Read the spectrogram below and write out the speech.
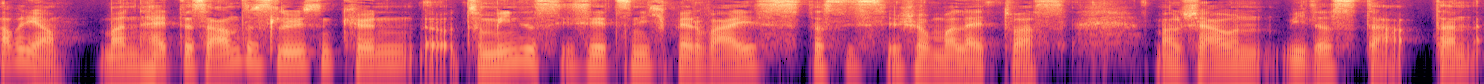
Aber ja, man hätte es anders lösen können. Zumindest ist jetzt nicht mehr weiß. Das ist schon mal etwas. Mal schauen, wie das da dann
